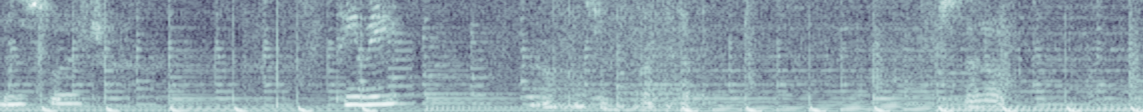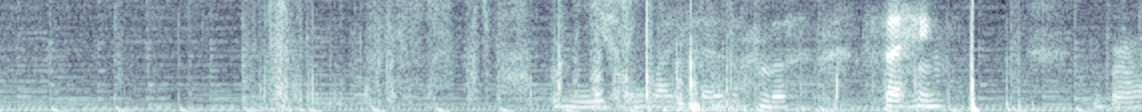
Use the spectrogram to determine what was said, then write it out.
This switch. TV. Oh. Set up. me hitting my head on the thing. Bruh.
